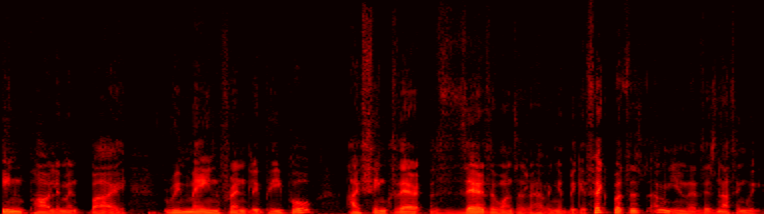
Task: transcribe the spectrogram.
in Parliament by Remain friendly people. I think they're they're the ones that are having a big effect. But there's, I mean, you know, there's nothing we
